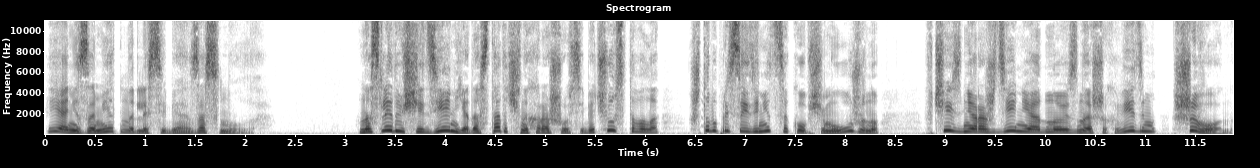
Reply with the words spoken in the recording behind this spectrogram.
я незаметно для себя заснула. На следующий день я достаточно хорошо себя чувствовала, чтобы присоединиться к общему ужину в честь дня рождения одной из наших ведьм, Шивон.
